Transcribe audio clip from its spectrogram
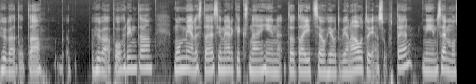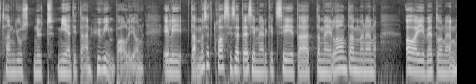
hyvä tota, hyvää pohdintaa. Mun mielestä esimerkiksi näihin tota, itseohjautuvien autojen suhteen, niin semmoistahan just nyt mietitään hyvin paljon. Eli tämmöiset klassiset esimerkit siitä, että meillä on tämmöinen AI-vetonen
